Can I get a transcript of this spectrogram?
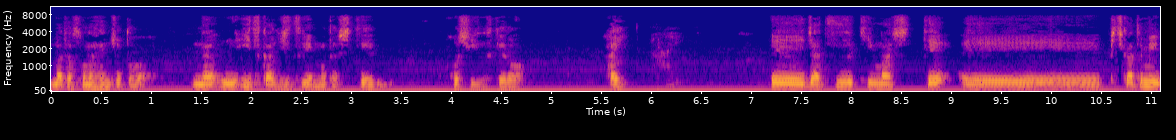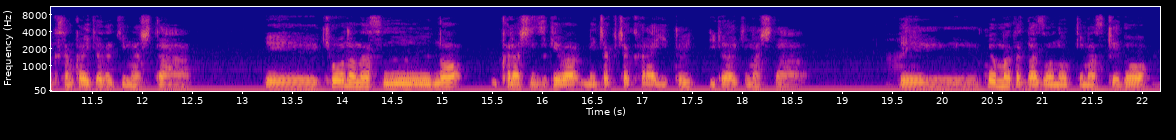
ー、またその辺ちょっと、な、いつか実現またしてほしいですけど、はい。はい。えー、じゃあ続きまして、えー、ピチカートミルクさんからいただきました。えー、今日のナスのからし漬けはめちゃくちゃ辛いといただきました。はい。えー、これまた画像載ってますけどう、ん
